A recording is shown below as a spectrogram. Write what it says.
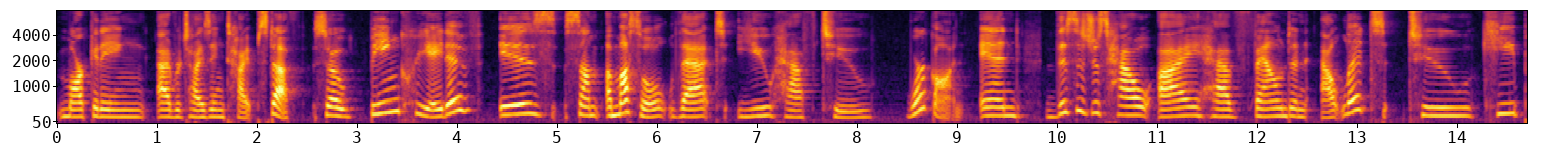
marketing, advertising type stuff. So, being creative is some a muscle that you have to work on. And this is just how I have found an outlet to keep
